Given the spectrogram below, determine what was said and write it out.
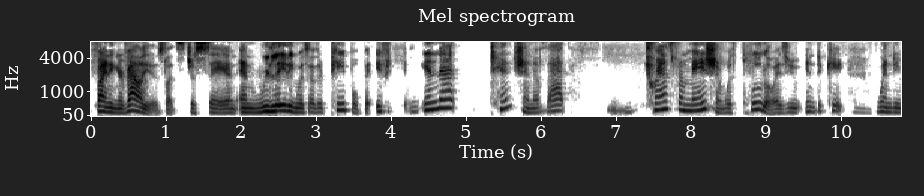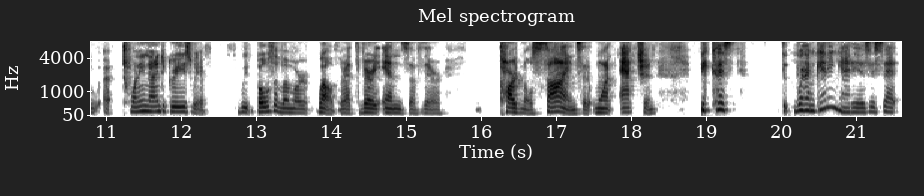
finding your values let's just say and and relating with other people but if in that tension of that transformation with Pluto, as you indicate, mm. Wendy, uh, 29 degrees. We have we both of them are well, they're at the very ends of their cardinal signs that want action, because th- what I'm getting at is is that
